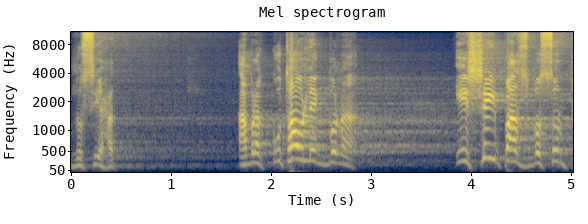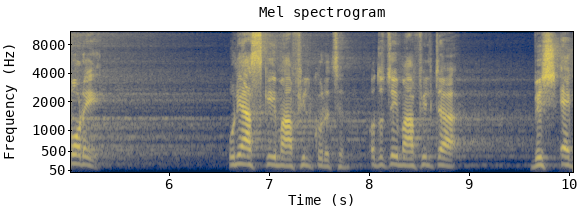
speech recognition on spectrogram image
নসিহাত। আমরা কোথাও লিখব না, এসেই পাঁচ বছর পরে উনি আজকে এই মাহফিল করেছেন, অথচ এই মাহফিলটা বেশ এক,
